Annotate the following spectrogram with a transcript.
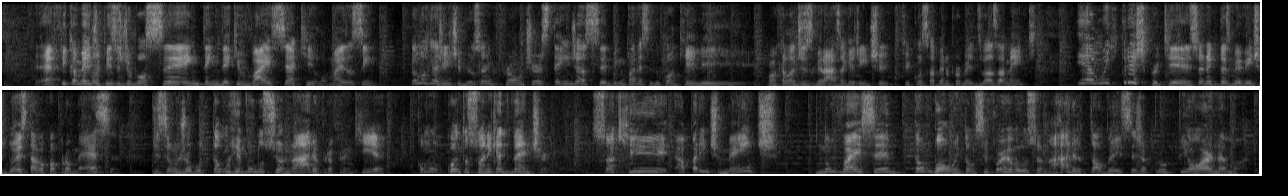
é, fica meio difícil de você entender que vai ser aquilo. Mas assim, pelo que a gente viu, Sonic Frontiers tende a ser bem parecido com aquele. com aquela desgraça que a gente ficou sabendo por meio dos vazamentos. E é muito triste, porque Sonic 2022 estava com a promessa de ser um jogo tão revolucionário para a franquia como, quanto Sonic Adventure. Só que, aparentemente, não vai ser tão bom. Então, se for revolucionário, talvez seja pro pior, né, mano?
